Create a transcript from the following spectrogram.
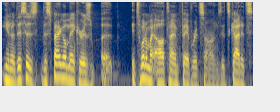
you know, this is the Spangle Maker is. Uh, it's one of my all-time favorite songs. It's got its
